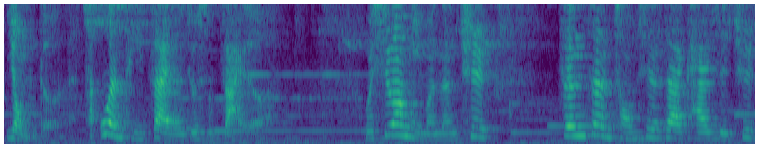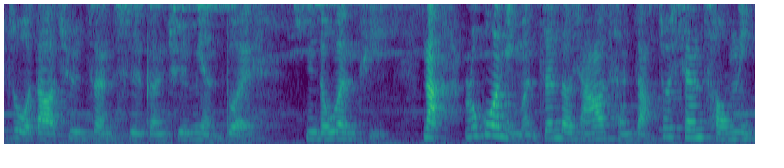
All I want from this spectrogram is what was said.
用的，问题在了就是在了，我希望你们能去。真正从现在开始去做到，去正视跟去面对你的问题。那如果你们真的想要成长，就先从你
